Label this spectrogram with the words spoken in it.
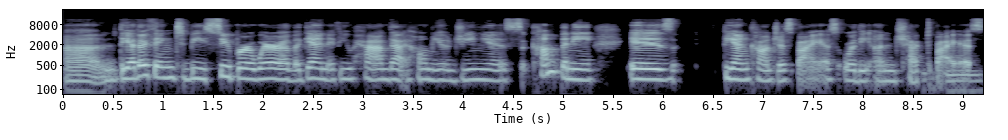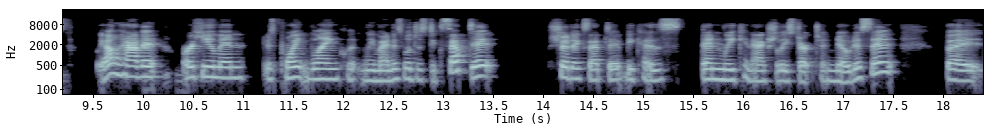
Um, the other thing to be super aware of, again, if you have that homogeneous company, is the unconscious bias or the unchecked bias. We all have it. We're human, just point blank. We might as well just accept it, should accept it, because then we can actually start to notice it. But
